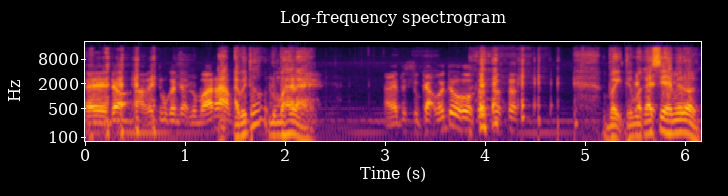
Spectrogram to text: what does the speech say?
Eh dok hari tu bukan tak lumba haram Habis tu lumba halal. Hari tu suka betul Baik, terima kasih Amirul.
